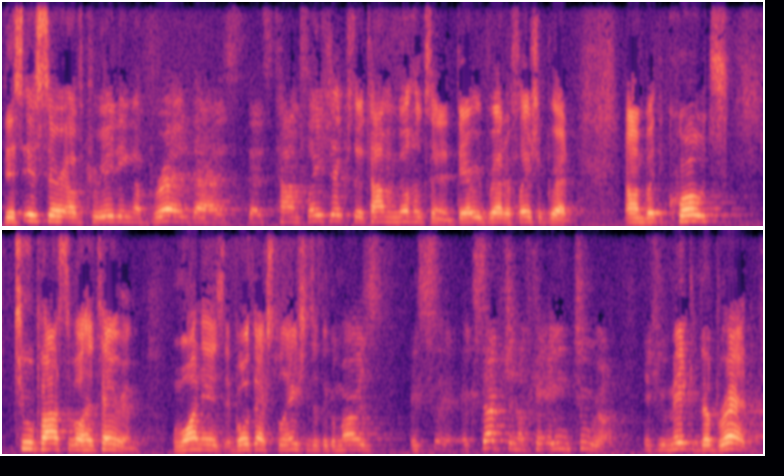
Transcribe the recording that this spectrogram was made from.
this isser of creating a bread that has that's tam fleshik, so the tam and milchik in it, dairy bread or fleshik bread. Um, but quotes two possible heterim. One is both explanations of the Gemara's ex- exception of ke'ein tura if you make the bread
